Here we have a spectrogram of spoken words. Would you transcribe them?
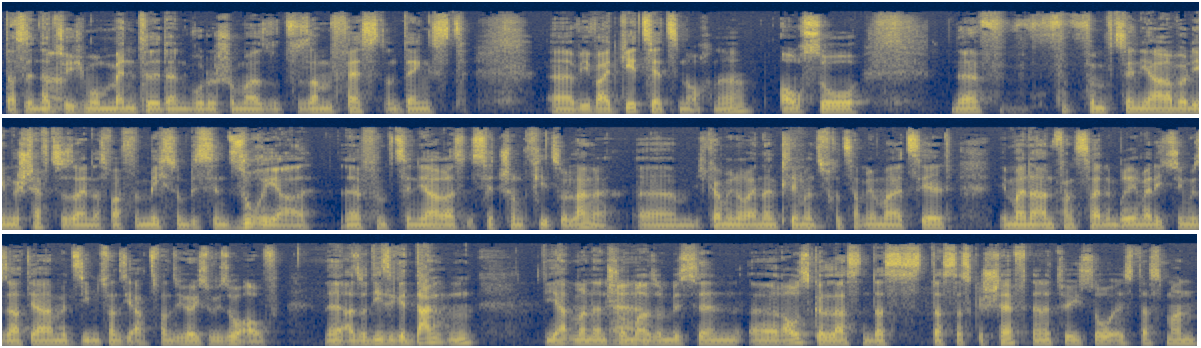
Das sind natürlich ja. Momente, dann wo du schon mal so zusammenfest und denkst, äh, wie weit geht's jetzt noch, ne? Auch so, ne, 15 Jahre würde im Geschäft zu sein, das war für mich so ein bisschen surreal. Ne? 15 Jahre, das ist jetzt schon viel zu lange. Ähm, ich kann mich noch erinnern, Clemens Fritz hat mir mal erzählt, in meiner Anfangszeit in Bremen hätte ich zu ihm gesagt, ja, mit 27, 28 höre ich sowieso auf. Ne? Also diese Gedanken, die hat man dann schon ja. mal so ein bisschen äh, rausgelassen, dass, dass das Geschäft dann natürlich so ist, dass man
